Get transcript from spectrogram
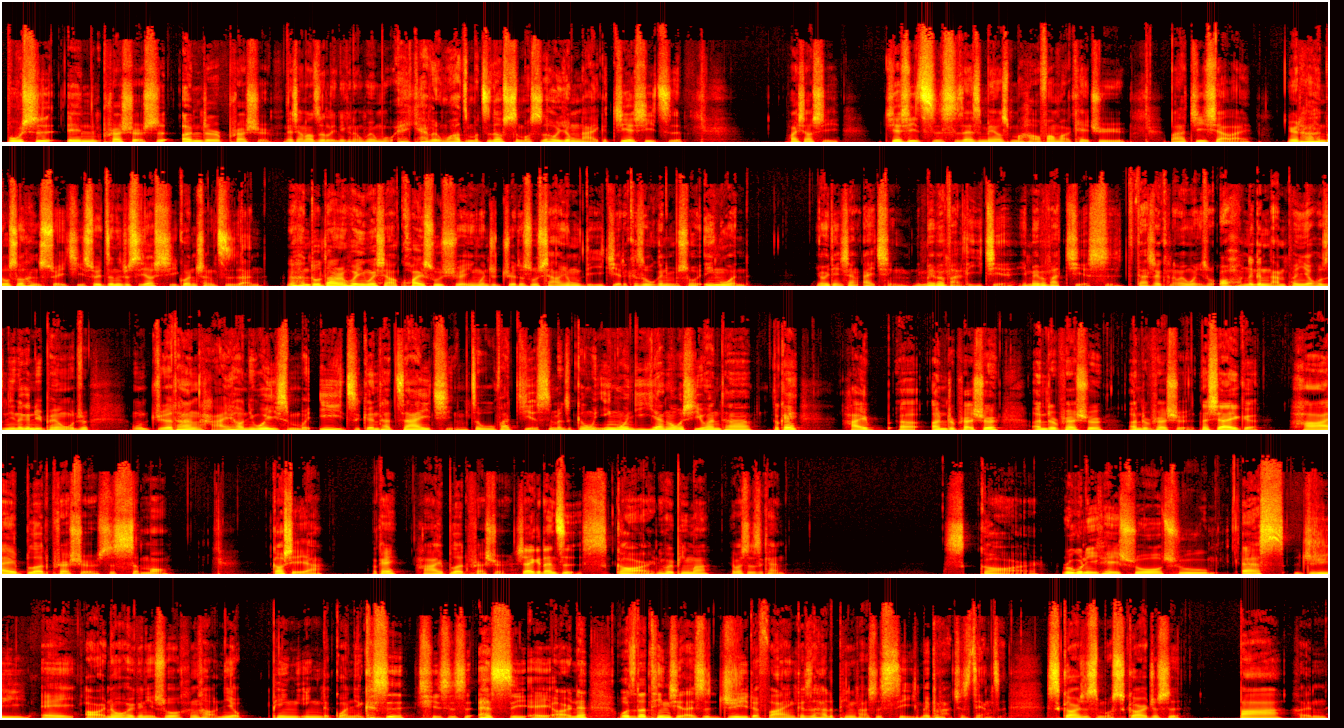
不是 in pressure，是 under pressure。那讲到这里，你可能会问我，哎，Kevin，我要怎么知道什么时候用哪一个介系词？坏消息。接系词实在是没有什么好方法可以去把它记下来，因为它很多时候很随机，所以真的就是要习惯成自然。那很多大人会因为想要快速学英文，就觉得说想要用理解的。可是我跟你们说，英文有一点像爱情，你没办法理解，也没办法解释。大家可能会问你说：“哦，那个男朋友或者你那个女朋友，我就我觉得他很还好，你为什么一直跟他在一起？这无法解释吗？这跟我英文一样啊，我喜欢他。，OK，hi，呃，under pressure。Under pressure，Under pressure，那下一个 high blood pressure 是什么？高血压。OK，high blood pressure。下一个单词 scar，你会拼吗？要不要试试看？scar，如果你可以说出 s g a r，那我会跟你说很好，你有拼音的观念。可是其实是 s c a r，那我知道听起来是 g 的发音，可是它的拼法是 c，没办法就是这样子。scar 是什么？scar 就是疤痕。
